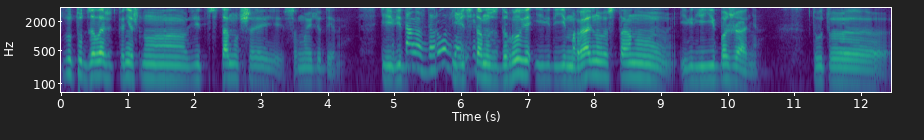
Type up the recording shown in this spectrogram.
ну тут залежить, звісно, від стану ще самої людини. І Від стану здоров'я і від від- стану здоров'я, і від її морального стану, і від її бажання. Тут е,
